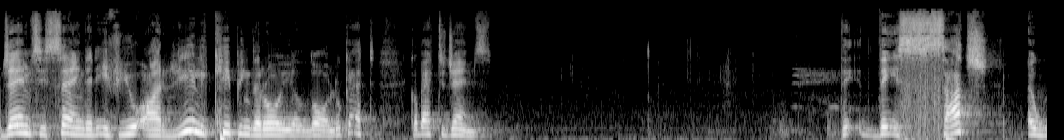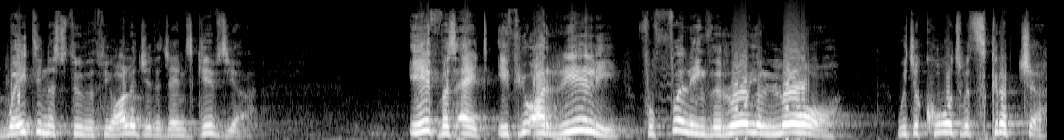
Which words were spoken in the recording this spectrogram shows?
James is saying that if you are really keeping the royal law, look at, go back to James. There is such a weightiness to the theology that James gives here. If, verse 8, if you are really fulfilling the royal law which accords with Scripture,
